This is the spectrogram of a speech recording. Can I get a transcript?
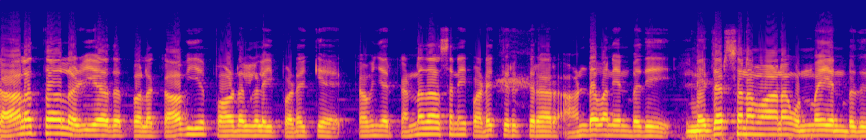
காலத்தால் அழியாத பல காவிய பாடல்களை படைக்க கவிஞர் கண்ணதாசனை படைத்திருக்கிறார் ஆண்டவன் என்பதே நிதர்சனமான உண்மை என்பது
